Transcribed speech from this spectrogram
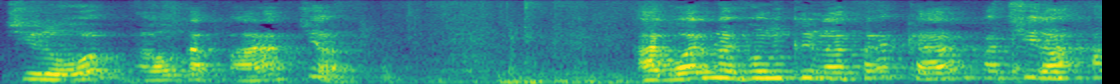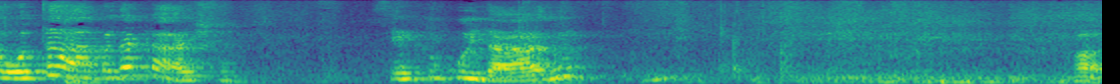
Tirou a outra parte, ó. Agora nós vamos inclinar para cá para tirar a outra aba da caixa. Sempre com cuidado. Ó,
